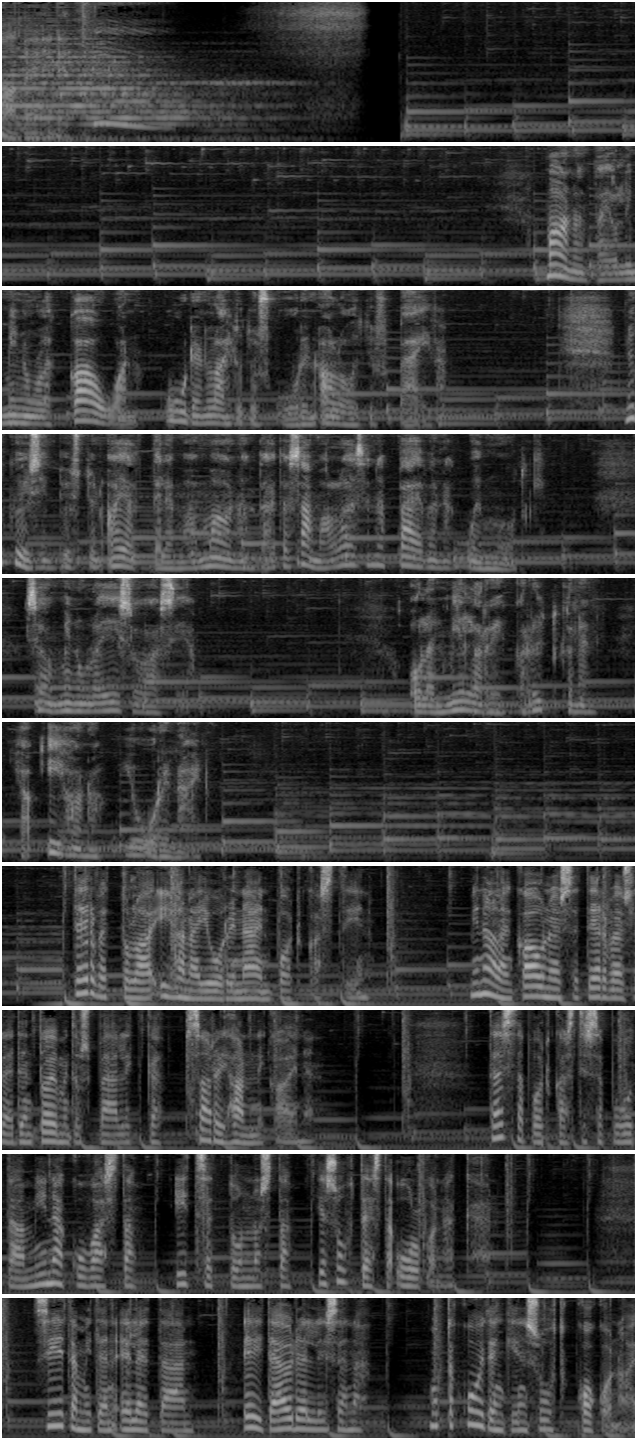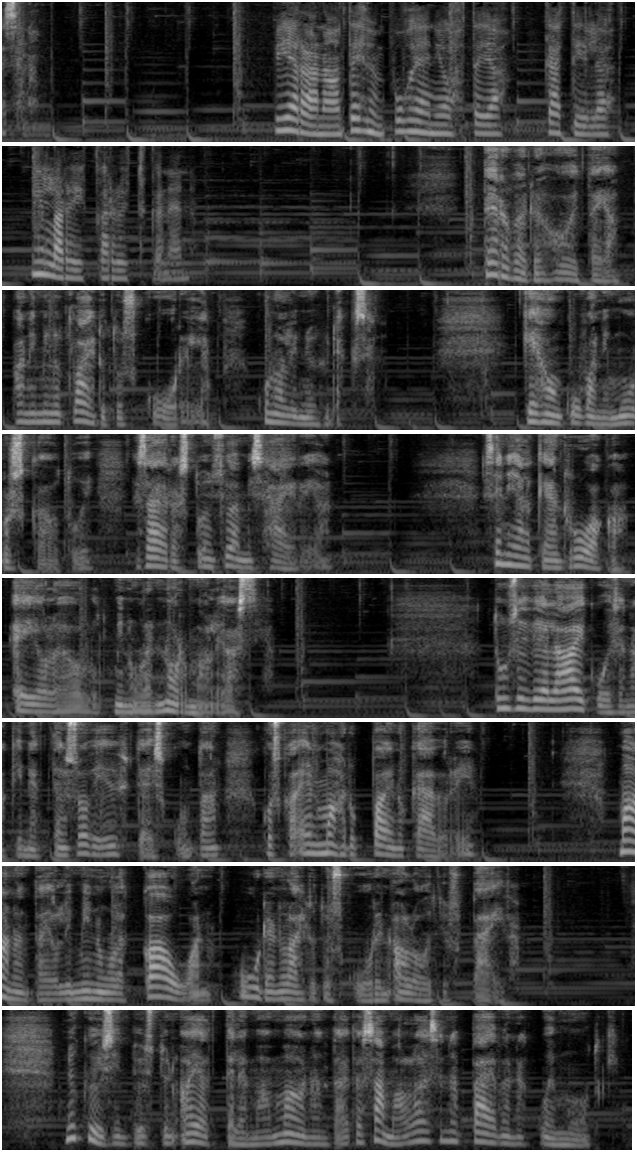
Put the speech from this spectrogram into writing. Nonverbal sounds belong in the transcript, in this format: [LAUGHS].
Maalehdet. Maanantai oli minulle kauan uuden laihdutuskuurin aloituspäivä. Nykyisin pystyn ajattelemaan maanantaita samanlaisena päivänä kuin muutkin. Se on minulle iso asia. Olen Milla-Riikka Rytkönen ja ihana juuri näin. Tervetuloa Ihana juuri näin podcastiin. Minä olen ja terveyslehden toimituspäällikkö Sari Hannikainen. Tässä podcastissa puhutaan minäkuvasta, itsetunnosta ja suhteesta ulkonäköön. Siitä, miten eletään, ei täydellisenä, mutta kuitenkin suht kokonaisena. Vieraana on Tehyn puheenjohtaja, kätilö Milla-Riikka Rytkönen. Terveydenhoitaja pani minut laihdutuskuurille, kun olin yhdeksän. Kehon kuvani murskautui ja sairastuin syömishäiriöön. Sen jälkeen ruoka ei ole ollut minulle normaali asia. Tunsin vielä aikuisenakin, etten sovi yhteiskuntaan, koska en mahdu painokäyriin. Maanantai oli minulle kauan uuden laihdutuskuurin aloituspäivä. Nykyisin pystyn ajattelemaan maanantaita samanlaisena päivänä kuin muutkin.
